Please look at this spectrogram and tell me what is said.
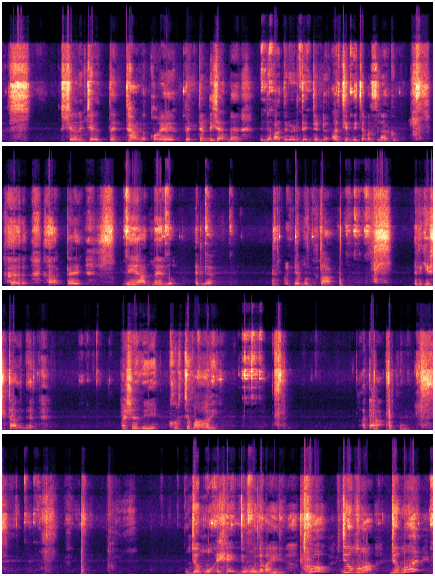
ഷെറിൻ ചെയ്ത് തെറ്റാണ്. കുറേ തെറ്റുണ്ട് ഷെറിന്. നിന്റെ ഭാഗത്തിനോട് തെറ്റുണ്ട്. അത് ചിന്തിച്ച മനസ്സിലാക്കും. ഒക്കെ നീ അന്ന് നിന്നും എന്റെ എന്റെ മുത്ത. എനിക്കിഷ്ടമാണ് നിന്നെ. പക്ഷെ നീ കുറച്ച് മാറി. അതാ. ജമ്മു ജമ്മുവിന്റെ മൈൻഡ് ഓ ജമ്മുവാ ജമ്മു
